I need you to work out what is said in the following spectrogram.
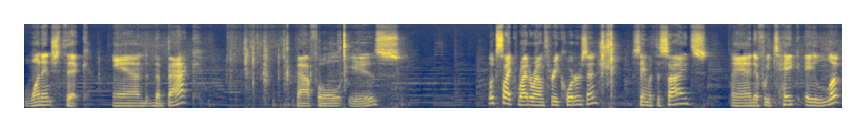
one inch thick, and the back baffle is, looks like right around three quarters inch. Same with the sides. And if we take a look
